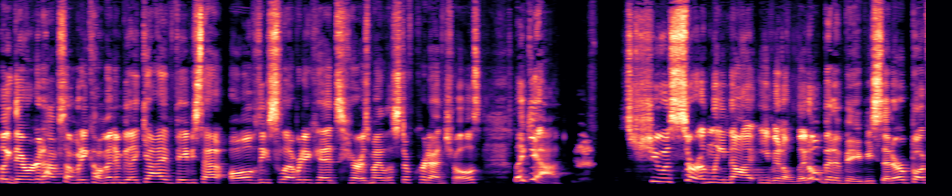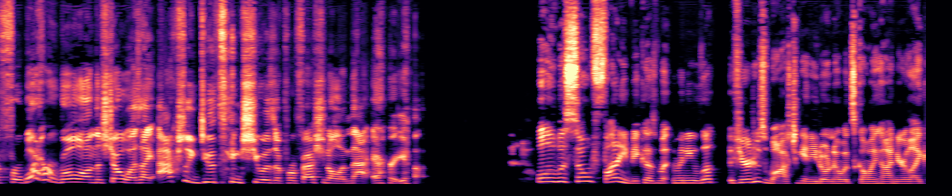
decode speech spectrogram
Like they were gonna have somebody come in and be like, "Yeah, I've babysat all of these celebrity kids. Here's my list of credentials." Like, yeah, she was certainly not even a little bit a babysitter, but for what her role on the show was, I actually do think she was a professional in that area. Well, it was so funny because when, you look, if you're just watching and you don't know what's going on, you're like,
